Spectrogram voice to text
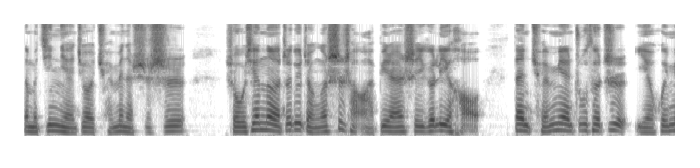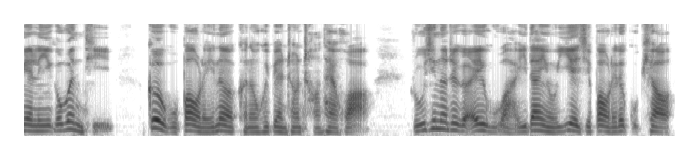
那么今年就要全面的实施。首先呢，这对整个市场啊必然是一个利好，但全面注册制也会面临一个问题，个股暴雷呢可能会变成常态化。如今的这个 A 股啊，一旦有业绩暴雷的股票，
